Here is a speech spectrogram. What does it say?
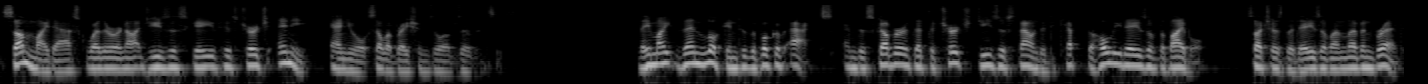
some might ask whether or not Jesus gave his church any annual celebrations or observances. They might then look into the book of Acts and discover that the church Jesus founded kept the holy days of the Bible, such as the days of unleavened bread,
